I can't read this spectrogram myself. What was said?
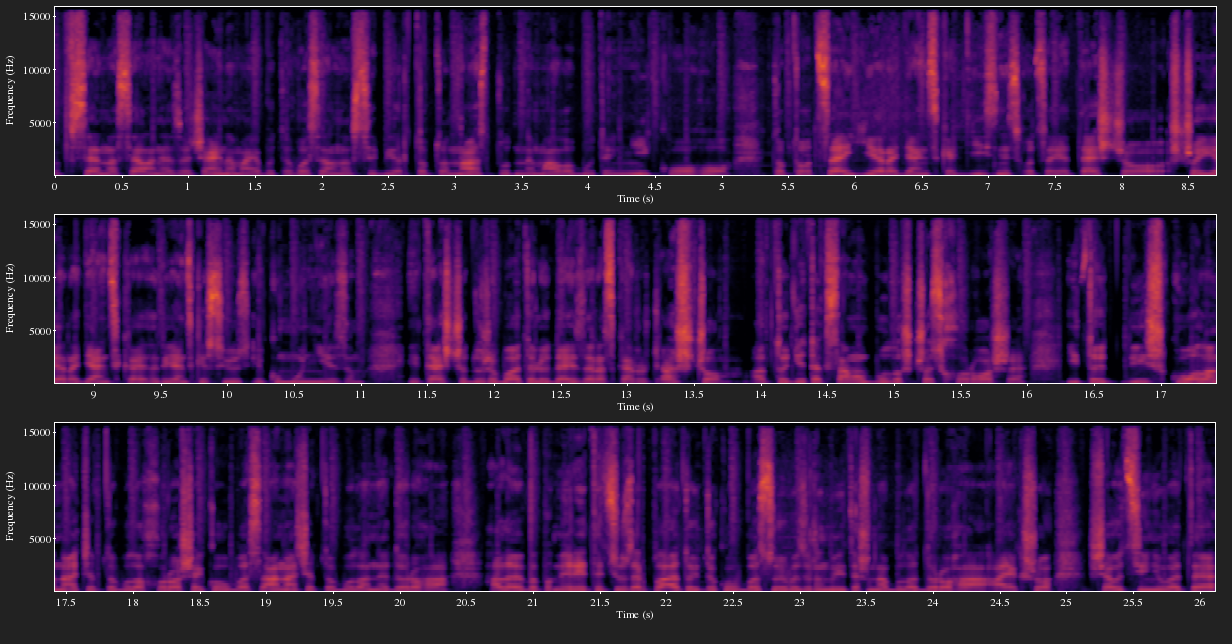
Все населення звичайно має бути виселено в Сибір. Тобто нас тут не мало бути нікого. Тобто, це є радянська дійсність. Оце є те, що, що є радянська радянська радянський союз і комунізм, і те, що дуже багато людей зараз кажуть, а що? А тоді так само було щось хороше, і тоді школа, начебто, була хороша, і ковбаса, начебто, була недорога. Але ви поміряєте цю зарплату і ту ковбасу, і ви зрозумієте, що вона була дорога. А якщо ще оцінювати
